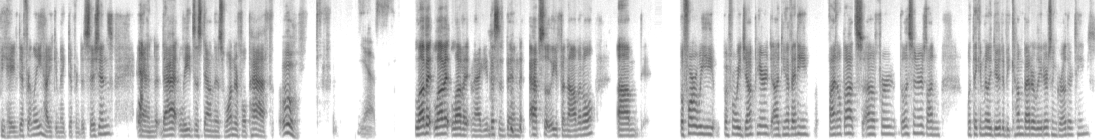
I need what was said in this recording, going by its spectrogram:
behave differently how you can make different decisions yeah. and that leads us down this wonderful path. Oh yes. Love it love it love it maggie. This has been absolutely phenomenal. Um before we before we jump here uh, do you have any final thoughts uh, for the listeners on what they can really do to become better leaders and grow their teams?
